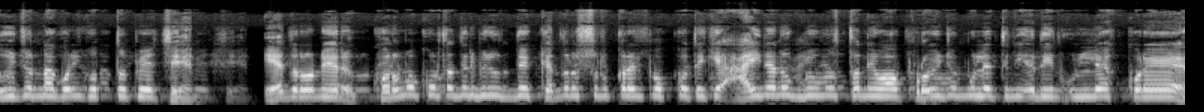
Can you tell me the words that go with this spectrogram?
দুইজন নাগরিকত্ব পেয়েছেন। এ ধরনের কর্মকর্তাদের বিরুদ্ধে কেন্দ্র সরকারের পক্ষ থেকে আইনানুগ ব্যবস্থা নেওয়া প্রয়োজন বলে তিনি এদিন উল্লেখ করেন।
